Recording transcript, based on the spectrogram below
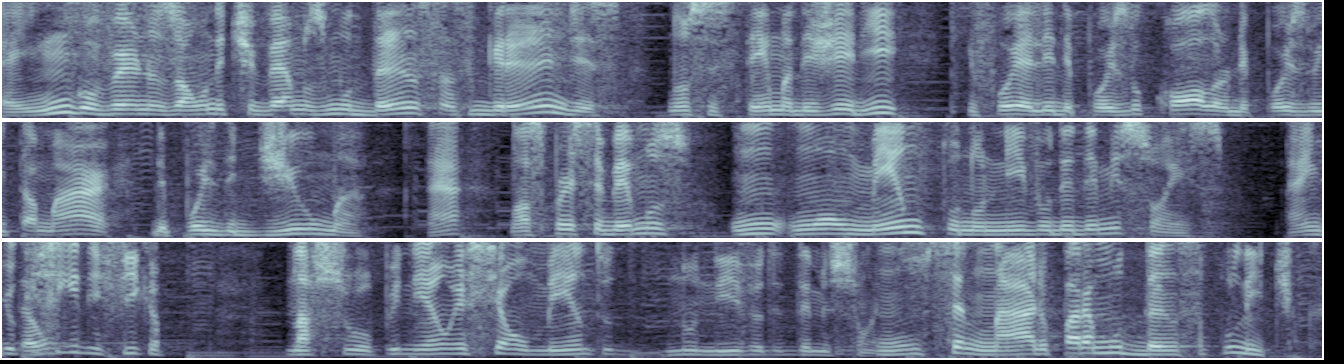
É, em governos onde tivemos mudanças grandes no sistema de gerir, que foi ali depois do Collor, depois do Itamar, depois de Dilma, né, nós percebemos um, um, aumento no nível de demissões. Né? Então, e o que então significa, na sua opinião, esse aumento no nível de demissões? Um cenário para mudança política.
